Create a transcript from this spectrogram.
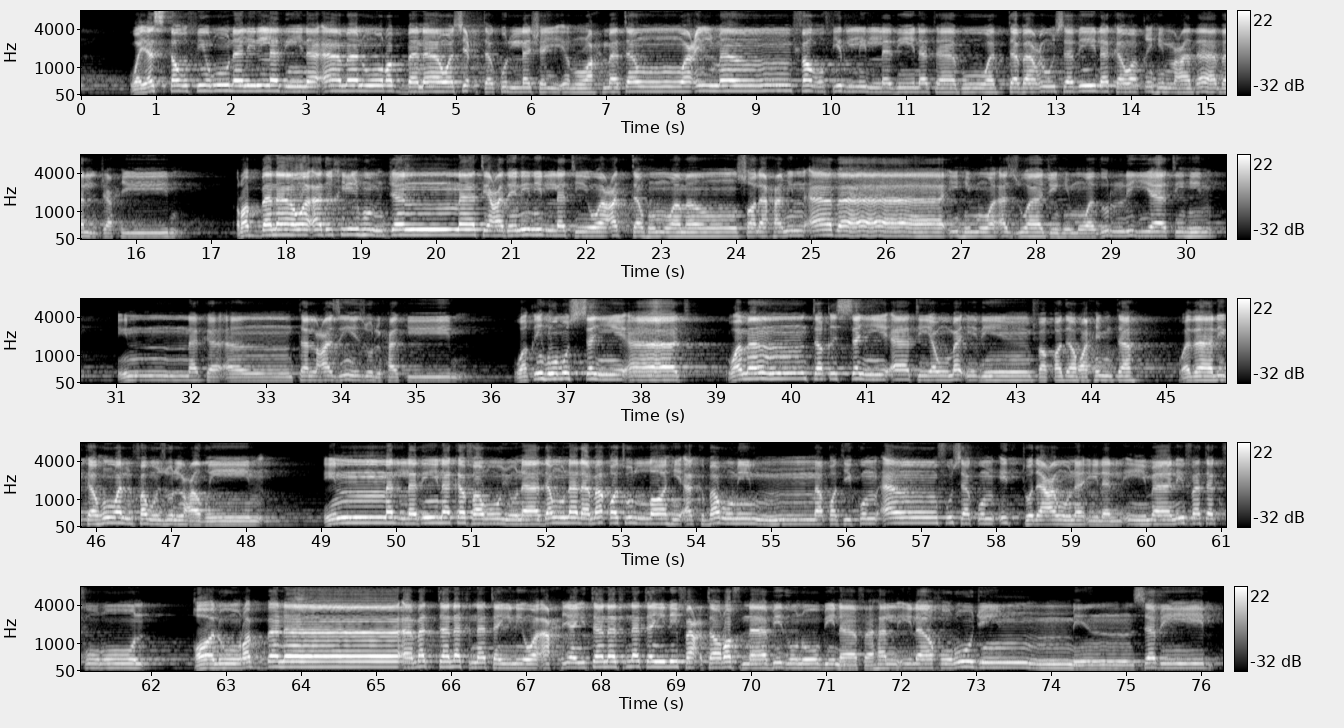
ويستغفرون للذين آمنوا ربنا وسعت كل شيء رحمة وعلما فاغفر للذين تابوا واتبعوا سبيلك وقهم عذاب الجحيم. ربنا وأدخلهم جنات عدن التي وعدتهم ومن صلح من آبائهم وأزواجهم وذرياتهم إنك أنت العزيز الحكيم. وقهم السيئات ومن تق السيئات يومئذ فقد رحمته وذلك هو الفوز العظيم. إن الذين كفروا ينادون لمقت الله أكبر من مقتكم أنفسكم إذ تدعون إلى الإيمان فتكفرون. قالوا ربنا أمتنا اثنتين وأحييتنا اثنتين فاعترفنا بذنوبنا فهل إلى خروج من سبيل؟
